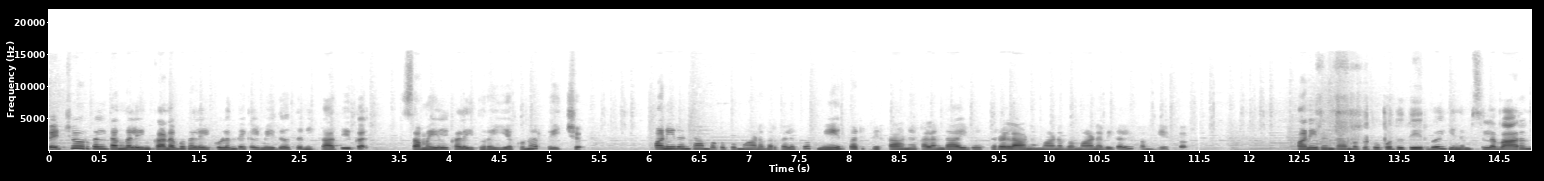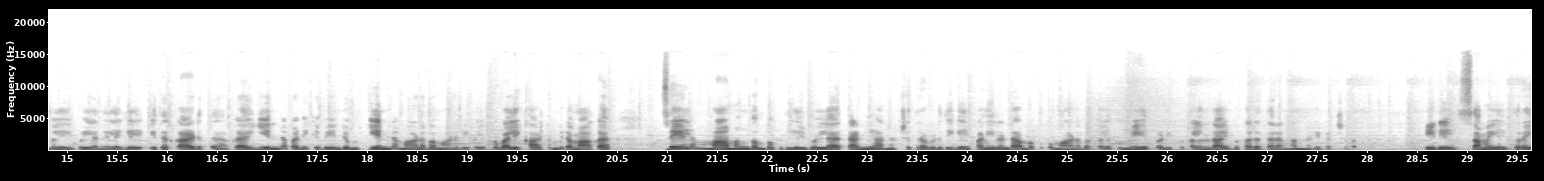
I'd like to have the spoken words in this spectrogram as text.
பெற்றோர்கள் தங்களின் கனவுகளை குழந்தைகள் மீது திணிக்காதீர்கள். சமையல் கலைத்துறை இயக்குனர் பேச்சு. பனிரெண்டாம் வகுப்பு மாணவர்களுக்கு மேற்படிப்பிற்கான கலந்தாய்வு திரளான மாணவ மாணவிகள் பங்கேற்பு. பனிரெண்டாம் வகுப்பு பொதுத் தேர்வு இன்னும் சில வாரங்களில் உள்ள நிலையில் இதற்கு அடுத்தாக என்ன படிக்க வேண்டும் என்ன மாணவ மாணவிகளுக்கு வழிகாட்டும் விதமாக சேலம் மாமங்கம் பகுதியில் உள்ள தனியார் நட்சத்திர விடுதியில் பனிரெண்டாம் வகுப்பு மாணவர்களுக்கு மேற்படிப்பு கலந்தாய்வு கருத்தரங்கம் நடைபெற்றது. இதில் சமையல் துறை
